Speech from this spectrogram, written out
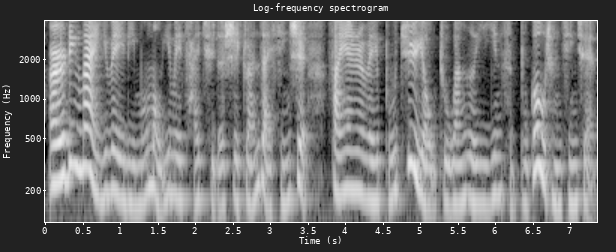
而另外一位李某某因为采取的是转载形式，法院认为不具有主观恶意，因此不构成侵权。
